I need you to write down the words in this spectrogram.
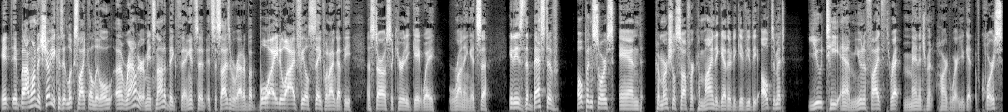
It, it, but I wanted to show you because it looks like a little uh, router. I mean, it's not a big thing. It's a it's the size of a router, but boy, do I feel safe when I've got the Astaro Security Gateway running. It's a it is the best of open source and commercial software combined together to give you the ultimate UTM, Unified Threat Management hardware. You get, of course,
